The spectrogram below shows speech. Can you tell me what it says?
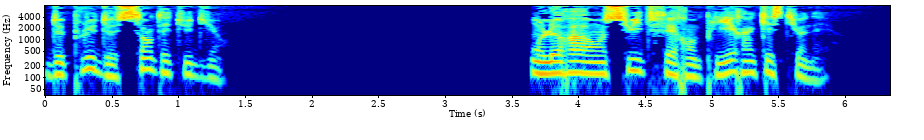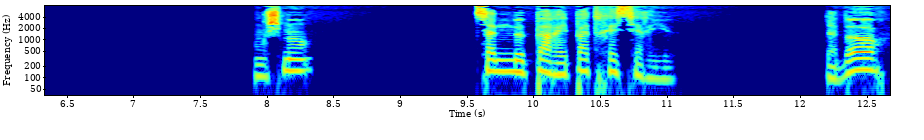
de plus de cent étudiants. On leur a ensuite fait remplir un questionnaire. Franchement, ça ne me paraît pas très sérieux. D'abord,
